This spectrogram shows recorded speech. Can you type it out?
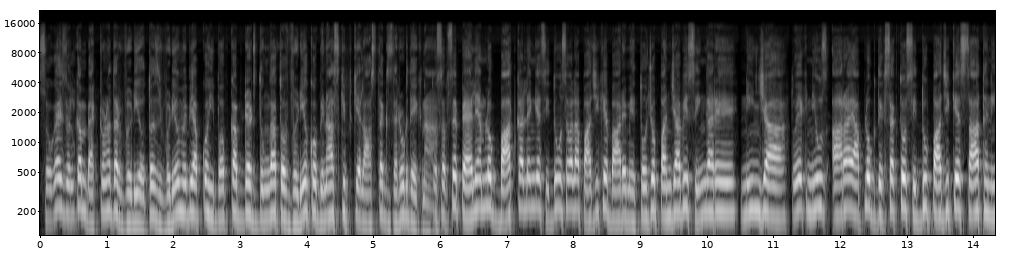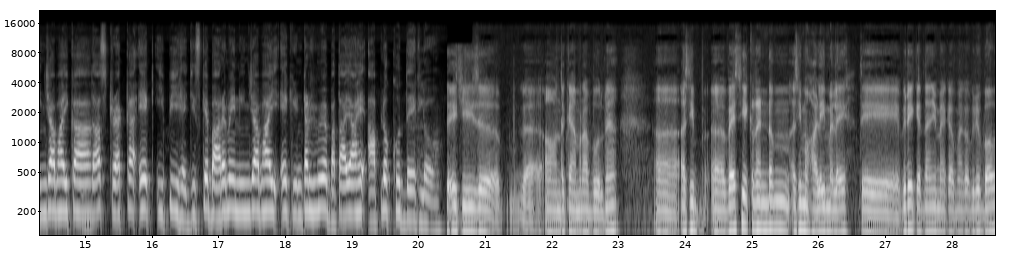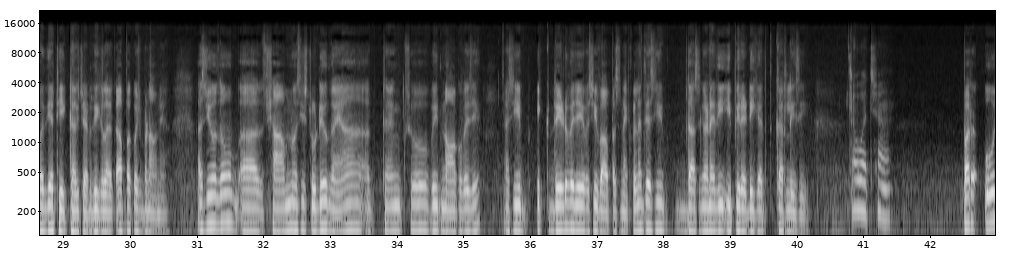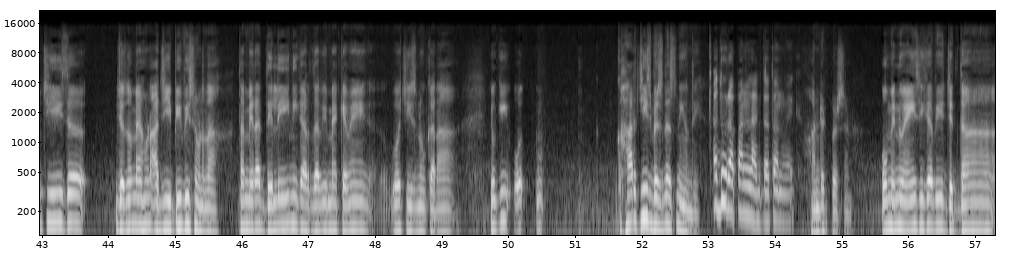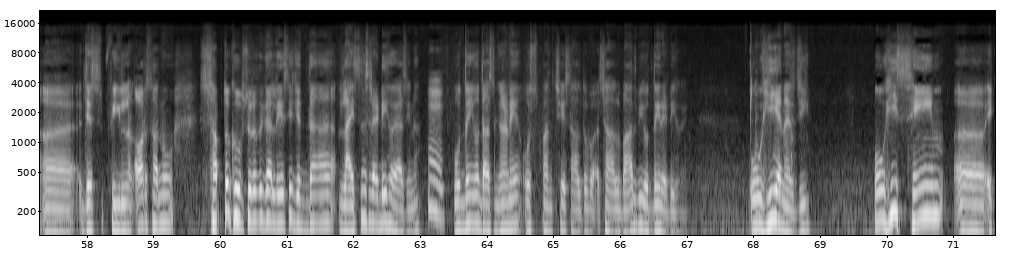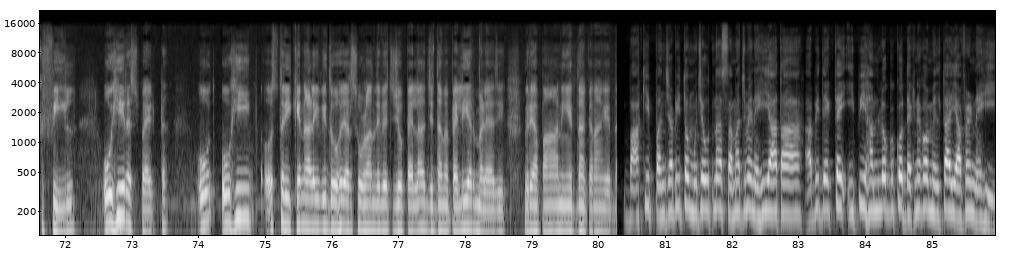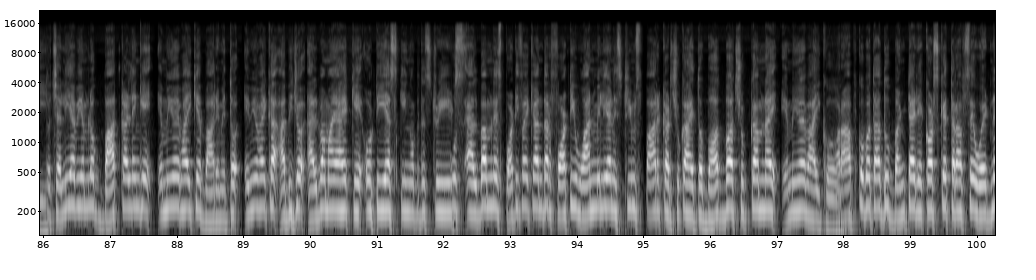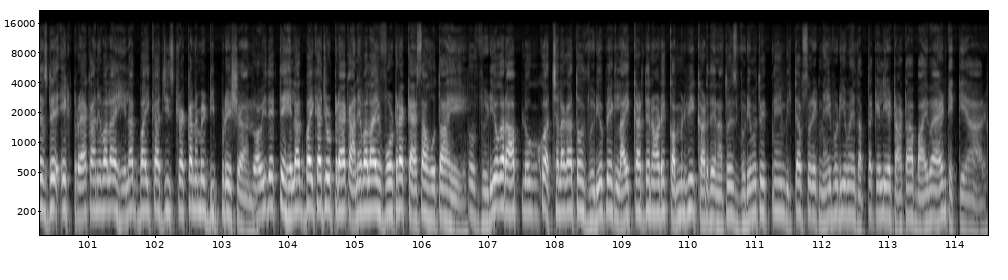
So guys welcome back to another video तो इस video में भी आपको हिप हॉप का अपडेट्स दूँगा तो वीडियो को बिना स्किप के लास्ट तक ज़रूर देखना। तो सबसे पहले हम लोग बात कर लेंगे सिद्धू मूसेवाला पाजी के बारे में। तो जो पंजाबी सिंगर है निंजा तो एक न्यूज़ आ रहा है, आप लोग देख सकते हो सिद्धू पाजी के साथ निंजा भाई का दस ट्रैक का एक ईपी है, जिसके बारे में निंजा भाई एक इंटरव्यू में बताया है, आप लोग खुद देख लो। ये चीज़ ऑन द कैमरा बोल रहे हैं। ਅਸੀਂ ਵੈਸੇ ਇੱਕ ਰੈਂਡਮ ਅਸੀਂ ਮੋਹਾਲੀ ਮਿਲੇ ਤੇ ਵੀਰੇ ਕਿਦਾਂ ਜੀ ਮੈਂ ਕਿਹਾ ਮੈਂ ਕਿਹਾ ਵੀਰੇ ਬਹੁਤ ਵਧੀਆ ਠੀਕ ਠਾਕ ਚੜ੍ਹਦੀ ਕਲਾ ਆਪਾਂ ਕੁਝ ਬਣਾਉਨੇ ਆ ਅਸੀਂ ਉਦੋਂ ਸ਼ਾਮ ਨੂੰ ਅਸੀਂ ਸਟੂਡੀਓ ਗਏ ਆ ਥੈਂਕ ਸੋ ਵੀ 9 ਕੁ ਵਜੇ। ਅਸੀਂ 1:30 ਵਜੇ ਅਸੀਂ ਵਾਪਸ ਨਿਕਲਨੇ ਤੇ ਅਸੀਂ 10 ਗਾਣੇ ਦੀ ਈਪੀ ਰੈਡੀ ਕਰ ਲਈ ਸੀ। ਉਹ ਅੱਛਾ। ਪਰ ਉਹ ਚੀਜ਼ ਜਦੋਂ ਮੈਂ ਹੁਣ ਅੱਜ ਈਪੀ ਵੀ ਸੁਣਦਾ ਤਾਂ ਮੇਰਾ ਦਿਲ ਹੀ ਨਹੀਂ ਕਰਦਾ ਵੀ ਮੈਂ ਕਿਵੇਂ ਉਹ ਚੀਜ਼ ਨੂੰ ਕਰਾਂ। ਕਿਉਂਕਿ ਉਹ ਹਰ ਚੀਜ਼ ਬਿਜ਼ਨਸ ਨਹੀਂ ਹੁੰਦੀ। ਅਧੂਰਾਪਨ ਲੱਗਦਾ ਤੁਹਾਨੂੰ ਇੱਕ। 100% ਉਹ ਮੈਨੂੰ ਐਂ ਸੀਗਾ ਵੀ ਜਿੱਦਾਂ ਜਿਸ ਫੀਲ ਨਾਲ ਔਰ ਸਾਨੂੰ ਸਭ ਤੋਂ ਖੂਬਸੂਰਤ ਗੱਲ ਇਹ ਸੀ ਜਿੱਦਾਂ ਲਾਇਸੈਂਸ ਰੈਡੀ ਹੋਇਆ ਸੀ ਨਾ ਉਦਾਂ ਹੀ ਉਹ 10 ਗਾਣੇ ਉਸ 5-6 ਸਾਲ ਤੋਂ ਸਾਲ ਬਾਅਦ ਵੀ ਉਦਾਂ ਹੀ ਰੈਡੀ ਹੋਏ। ਉਹੀ એનર્ਜੀ ਉਹੀ ਸੇਮ ਇੱਕ ਫੀਲ ਉਹੀ ਰਿਸਪੈਕਟ ਉਹ ਉਹੀ ਉਸ ਤਰੀਕੇ ਨਾਲ ਹੀ ਵੀ 2016 ਦੇ ਵਿੱਚ ਜੋ ਪਹਿਲਾਂ ਜਿੱਦਾਂ ਮੈਂ ਪਹਿਲੀ ਵਾਰ ਮਿਲਿਆ ਸੀ ਵੀਰੇ ਆਪਾਂ ਨਹੀਂ ਇਦਾਂ ਕਰਾਂਗੇ ਏਦਾਂ बाकी पंजाबी तो मुझे उतना समझ में नहीं आता अभी देखते हैं ईपी हम लोगों को देखने को मिलता है या फिर नहीं तो चलिए अभी हम लोग बात कर लेंगे एमयू भाई के बारे में तो एमयू भाई का अभी जो एल्बम आया है K O T S King of the Street उस एल्बम ने स्पॉटिफाई के अंदर 41 मिलियन स्ट्रीम्स पार कर चुका है तो बहुत बहुत शुभकामनाएं एमयू भाई को और आपको बता दूं बंटा रिकॉर्ड्स के तरफ से वेडनेसडे एक ट्रैक आने वाला है हेलक भाई का जिस ट्रैक का नाम है डिप्रेशन तो अभी देखते हैं, हिलक भाई का जो ट्रैक आने वाला है, वो ट्रैक कैसा होता है। तो वीडियो अगर आप लोगों को अच्छा लगा तो वीडियो पे एक लाइक कर देना और एक कमेंट भी कर देना। तो इस वीडियो में तो इतने ही, मिलते हैं एक नई वीडियो में, तब तक के लिए tata bye bye and take care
